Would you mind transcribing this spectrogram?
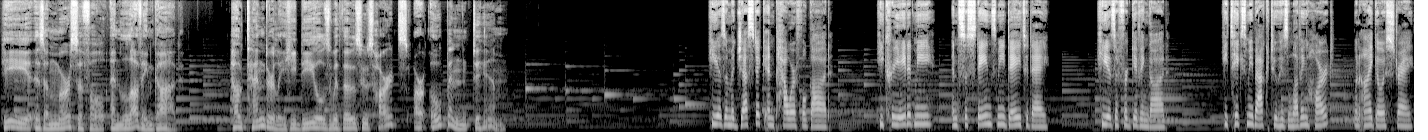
He is a merciful and loving God. How tenderly he deals with those whose hearts are open to him. He is a majestic and powerful God. He created me and sustains me day to day. He is a forgiving God. He takes me back to his loving heart when I go astray.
